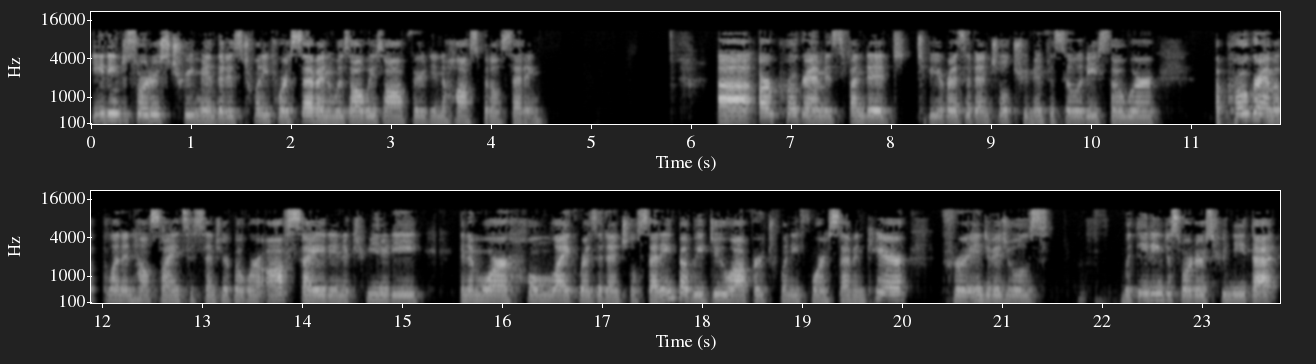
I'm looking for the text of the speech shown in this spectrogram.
eating disorders treatment that is 24 7 was always offered in a hospital setting. Uh, our program is funded to be a residential treatment facility, so we're a program of London Health Sciences Center, but we're offsite in a community in a more home-like residential setting. But we do offer 24/7 care for individuals with eating disorders who need that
